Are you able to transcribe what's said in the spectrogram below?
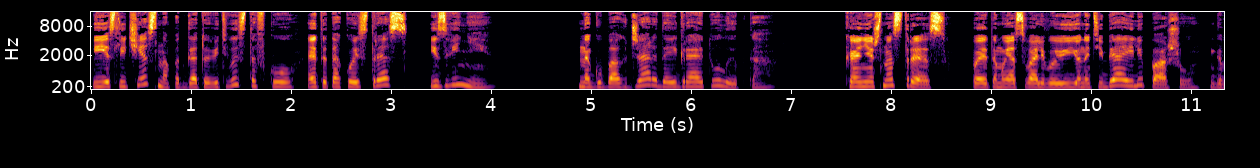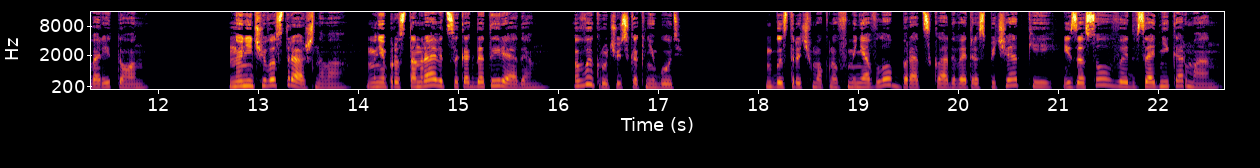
И если честно, подготовить выставку — это такой стресс, извини». На губах Джареда играет улыбка. «Конечно, стресс, поэтому я сваливаю ее на тебя или Пашу», — говорит он. «Но ничего страшного, мне просто нравится, когда ты рядом. Выкручусь как-нибудь». Быстро чмокнув меня в лоб, брат складывает распечатки и засовывает в задний карман.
